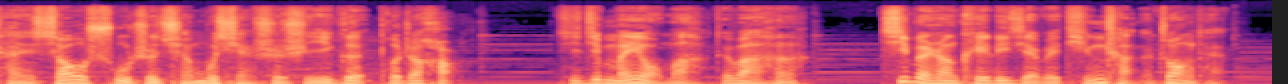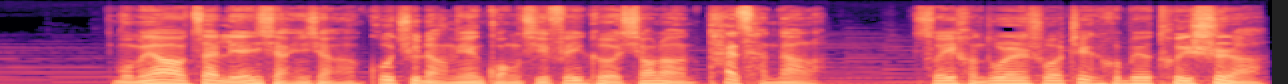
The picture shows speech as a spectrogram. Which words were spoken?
产销数值全部显示是一个破折号，基金没有嘛，对吧？基本上可以理解为停产的状态。我们要再联想一下啊，过去两年广汽菲克销量太惨淡了，所以很多人说这个会不会退市啊？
